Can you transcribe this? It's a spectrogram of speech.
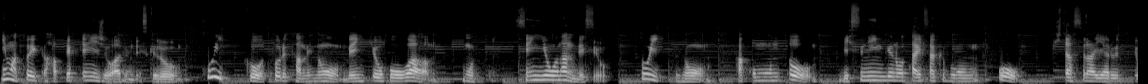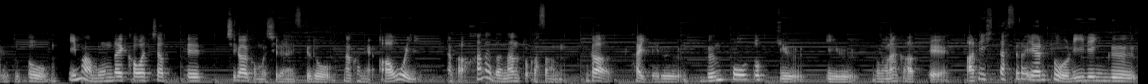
今 TOEIC800 点以上あるんですけど、TOEIC を取るための勉強法は、もう専用なんですよ。TOEIC の過去問とリスニングの対策本をひたすらやるってことと今は問題変わっちゃって違うかもしれないですけどなんかね青いなんか花田なんとかさんが書いてる文法特急っていうのがなんかあってあれひたすらやるとリーディング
